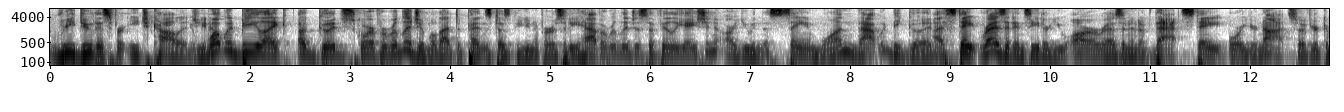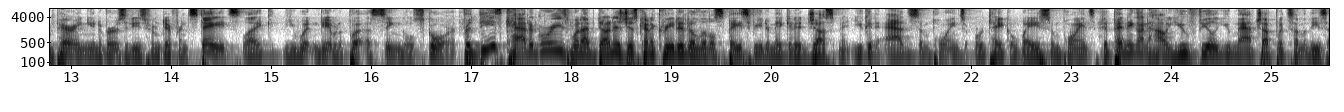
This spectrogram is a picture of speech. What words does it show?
redo this for each college. You know? What would be like a good score for religion? Well, that depends. Does the university have a religious affiliation? Are you in the same one? That would be good. A state residence, either you are a resident of that state or you're not. So if you're comparing universities from different states, like you wouldn't be able to put a single score. For these categories, what I've done is just kind of created a little space for you to make an adjustment. You could add some points or take away some points depending on how you feel you match up with some of these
